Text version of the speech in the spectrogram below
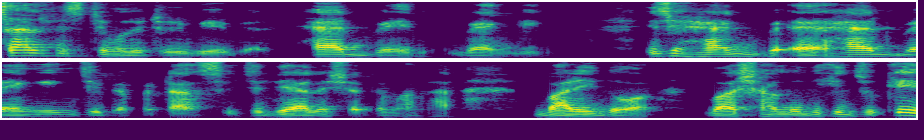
Self stimulatory behaviour head brain banging এই যে হ্যাড হ্যাড ব্যাঙ্গিং যে ব্যাপারটা আছে, যে দেয়ালের সাথে মাথা, বাড়ি দেওয়া বা সামনের দিকে ঝুঁকে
